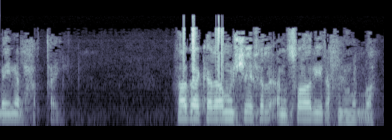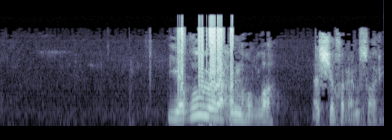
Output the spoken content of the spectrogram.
بين الحقين. هذا كلام الشيخ الأنصاري رحمه الله. يقول رحمه الله الشيخ الأنصاري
